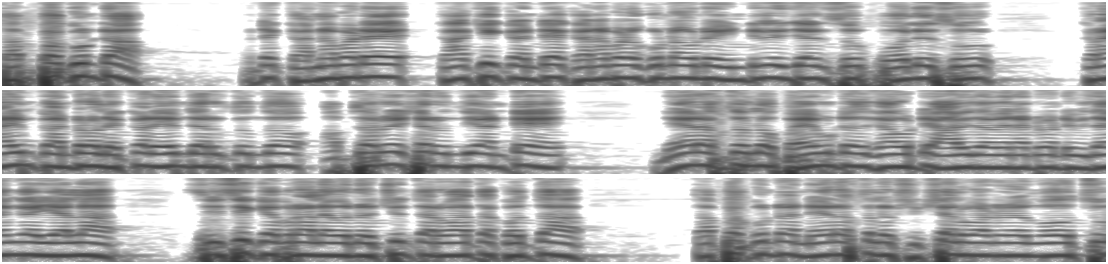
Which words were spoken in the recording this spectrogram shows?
తప్పకుండా అంటే కనబడే కాకి కంటే కనబడకుండా ఉండే ఇంటెలిజెన్స్ పోలీసు క్రైమ్ కంట్రోల్ ఎక్కడ ఏం జరుగుతుందో అబ్జర్వేషన్ ఉంది అంటే నేరస్తుల్లో భయం ఉంటుంది కాబట్టి ఆ విధమైనటువంటి విధంగా ఇవాళ సీసీ కెమెరాలు ఏమైనా వచ్చిన తర్వాత కొంత తప్పకుండా నేరస్తులకు శిక్షలు పడడం కావచ్చు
